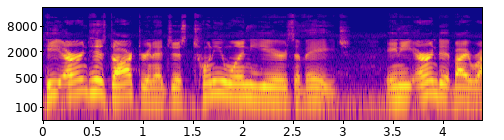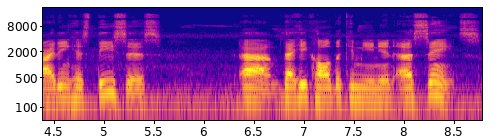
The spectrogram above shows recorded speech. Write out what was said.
he earned his doctorate at just 21 years of age, and he earned it by writing his thesis um, that he called the Communion of Saints.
